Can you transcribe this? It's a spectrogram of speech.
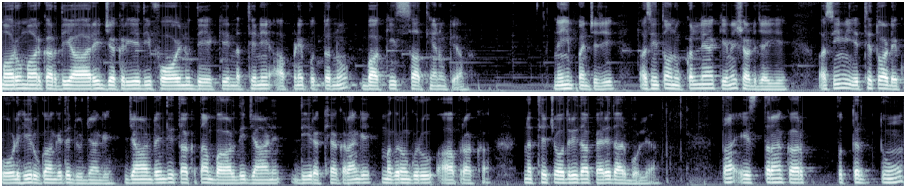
ਮਾਰੋ ਮਾਰ ਕਰਦੀ ਆ ਰਹੀ ਜ਼ਕਰੀਏ ਦੀ ਫੌਜ ਨੂੰ ਦੇਖ ਕੇ ਨੱਥੇ ਨੇ ਆਪਣੇ ਪੁੱਤਰ ਨੂੰ ਬਾਕੀ ਸਾਥੀਆਂ ਨੂੰ ਕਿਹਾ, ਨਹੀਂ ਪੰਚ ਜੀ, ਅਸੀਂ ਤੁਹਾਨੂੰ ਕੱਲਿਆਂ ਕਿਵੇਂ ਛੱਡ ਜਾਈਏ? ਅਸੀਂ ਵੀ ਇੱਥੇ ਤੁਹਾਡੇ ਕੋਲ ਹੀ ਰੁਕਾਂਗੇ ਤੇ ਜੂਝਾਂਗੇ। ਜਾਨ ਰਹਿੰਦੀ ਤੱਕ ਤਾਂ ਬਾਲ ਦੀ ਜਾਨ ਦੀ ਰੱਖਿਆ ਕਰਾਂਗੇ, ਮਗਰੋਂ ਗੁਰੂ ਆਪ ਰਾਖਾ ਨੱਥੇ ਚੌਧਰੀ ਦਾ ਪਹਿਰੇਦਾਰ ਬੋਲਿਆ, ਤਾਂ ਇਸ ਤਰ੍ਹਾਂ ਕਰ ਪੁੱਤਰ ਤੂੰ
